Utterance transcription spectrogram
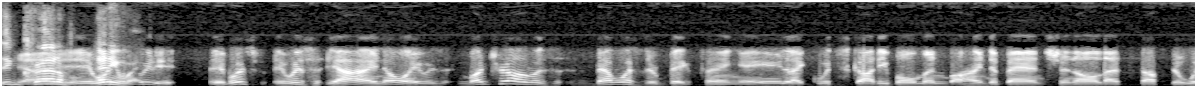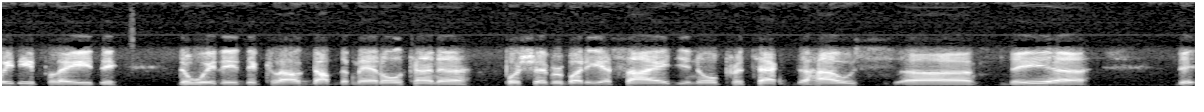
Incredible. Yeah, it was anyway, it was it was yeah I know it was Montreal was that was their big thing eh? like with Scotty Bowman behind the bench and all that stuff the way they played the the way they, they clogged up the middle kind of push everybody aside you know protect the house uh, they uh, they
